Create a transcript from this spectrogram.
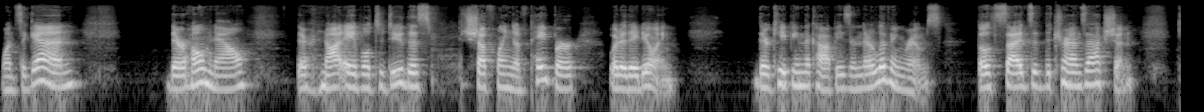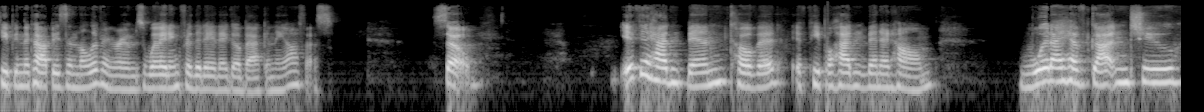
Once again, they're home now. They're not able to do this shuffling of paper. What are they doing? They're keeping the copies in their living rooms, both sides of the transaction, keeping the copies in the living rooms, waiting for the day they go back in the office. So, if it hadn't been COVID, if people hadn't been at home, would I have gotten to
